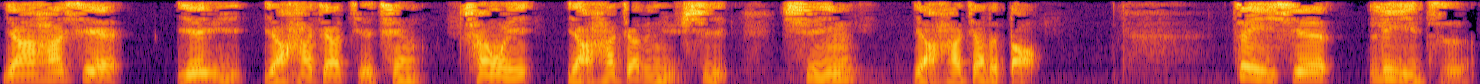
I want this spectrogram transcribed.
亚哈谢。也与亚哈家结亲，成为亚哈家的女婿，行亚哈家的道。这一些例子，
